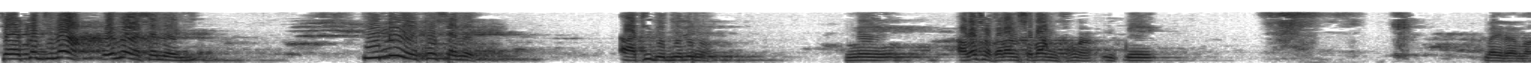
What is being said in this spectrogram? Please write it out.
tẹ̀ẹ̀kejì náà oní ọ̀ṣẹlẹ̀ rí inú ètò ṣẹlẹ̀ àti ìdòdí eléyàn ni alọ́sọ̀tọ́lá ń sọ bá fún ìpé láìlọ́lá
